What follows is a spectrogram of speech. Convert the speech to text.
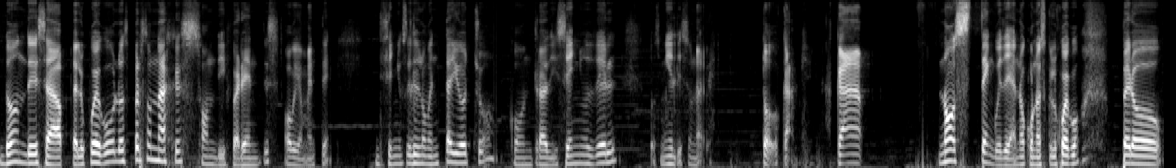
donde se adapta el juego, los personajes son diferentes, obviamente. Diseños del 98 contra diseños del 2019. Todo cambia. Acá no tengo idea, no conozco el juego, pero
